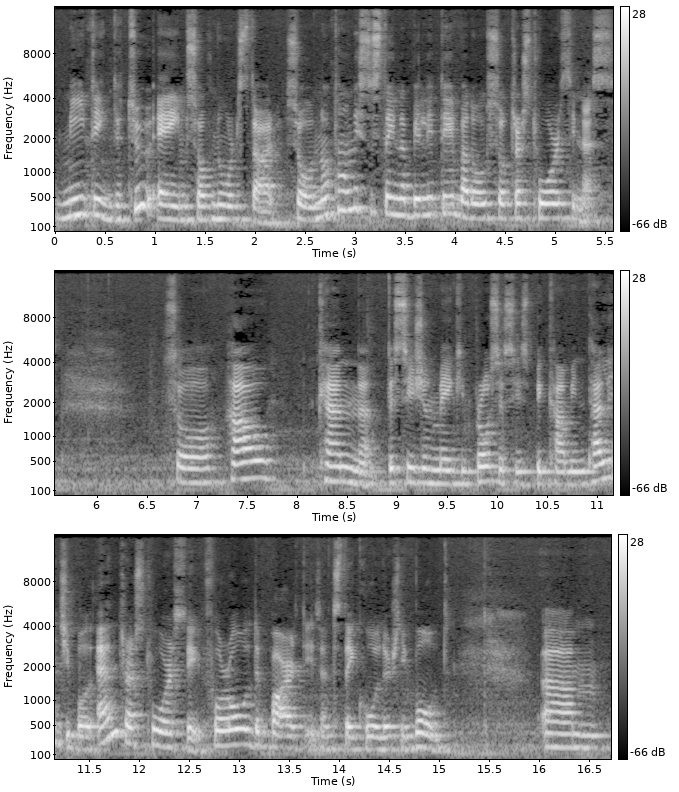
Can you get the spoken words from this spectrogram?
meeting the two aims of Nordstar? So, not only sustainability but also trustworthiness. So, how can decision making processes become intelligible and trustworthy for all the parties and stakeholders involved? Um,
